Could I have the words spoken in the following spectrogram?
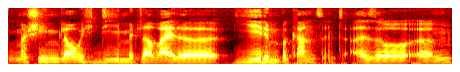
Maschinen, glaube ich, die mittlerweile jedem bekannt sind. Also ähm,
